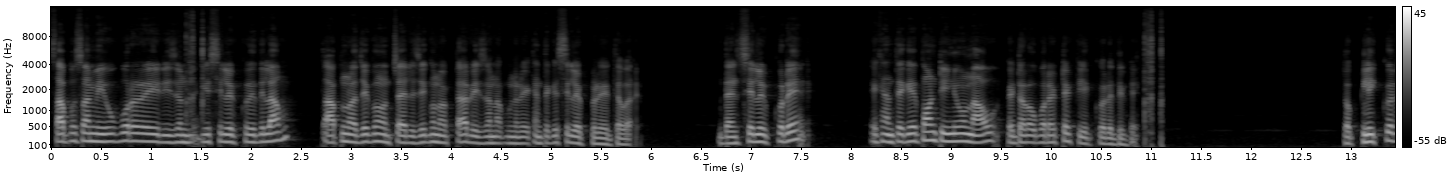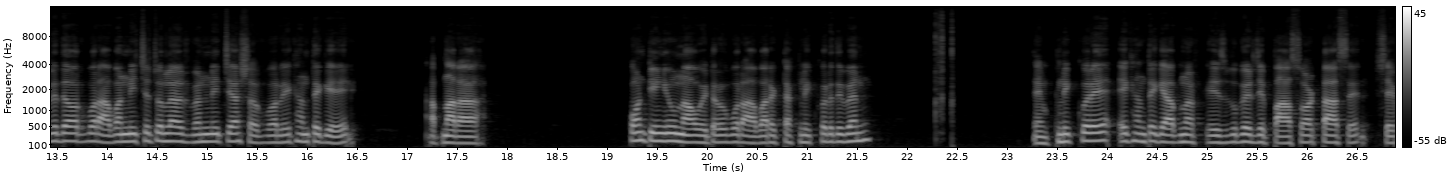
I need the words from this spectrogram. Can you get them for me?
সাপোজ আমি উপরের এই রিজনটাকে সিলেক্ট করে দিলাম, তো আপনারা যে কোনো চাইলে যে কোনো একটা রিজন আপনারা এখান থেকে সিলেক্ট করে দিতে পারেন। দেন সিলেক্ট করে এখান থেকে কন্টিনিউ নাও এটার উপর একটা ক্লিক করে দিবে। তো ক্লিক করে দেওয়ার পর আবার নিচে চলে আসবেন। নিচে আসার পর এখান থেকে আপনারা কন্টিনিউ নাও এটার উপর আবার একটা ক্লিক করে দিবেন। দেন ক্লিক করে এখান থেকে আপনার ফেসবুকের যে পাসওয়ার্ডটা আছে, সেই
